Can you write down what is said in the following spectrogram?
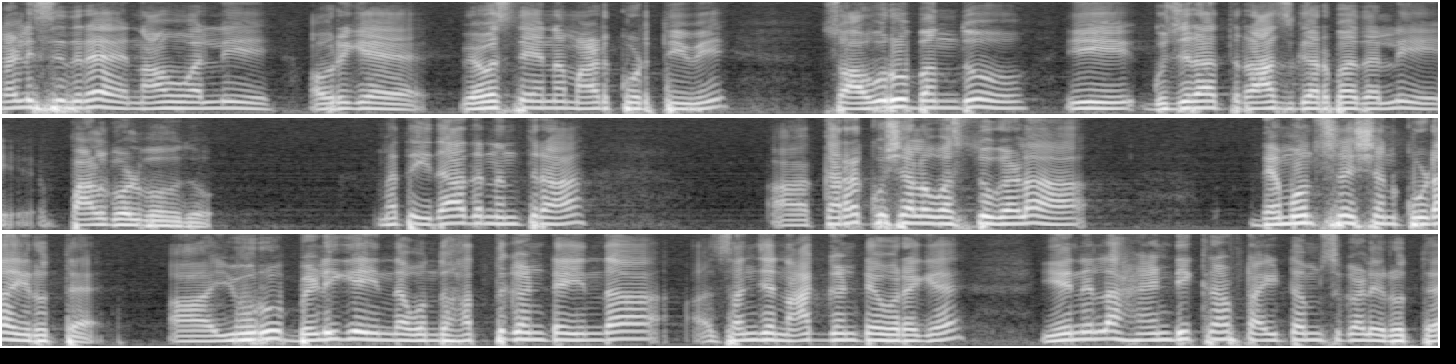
ಕಳಿಸಿದರೆ ನಾವು ಅಲ್ಲಿ ಅವರಿಗೆ ವ್ಯವಸ್ಥೆಯನ್ನು ಮಾಡಿಕೊಡ್ತೀವಿ. ಸೊ ಅವರು ಬಂದು ಈ ಗುಜರಾತ್ ರಾಜ್ ಗರ್ಭದಲ್ಲಿ ಪಾಲ್ಗೊಳ್ಬಹುದು. ಮತ್ತು ಇದಾದ ನಂತರ ಕರಕುಶಲ ವಸ್ತುಗಳ ಡೆಮೋನ್ಸ್ಟ್ರೇಷನ್ ಕೂಡ ಇರುತ್ತೆ. ಇವರು ಬೆಳಿಗ್ಗೆಯಿಂದ ಒಂದು ಹತ್ತು ಗಂಟೆಯಿಂದ ಸಂಜೆ ನಾಲ್ಕು ಗಂಟೆವರೆಗೆ ಏನೆಲ್ಲ ಹ್ಯಾಂಡಿಕ್ರಾಫ್ಟ್ ಐಟಮ್ಸ್ಗಳಿರುತ್ತೆ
